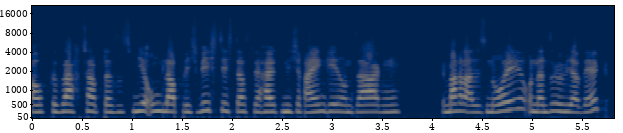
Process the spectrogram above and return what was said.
auch gesagt habe, das ist mir unglaublich wichtig, dass wir halt nicht reingehen und sagen, wir machen alles neu und dann sind wir wieder weg,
